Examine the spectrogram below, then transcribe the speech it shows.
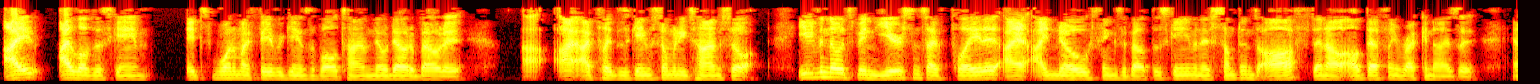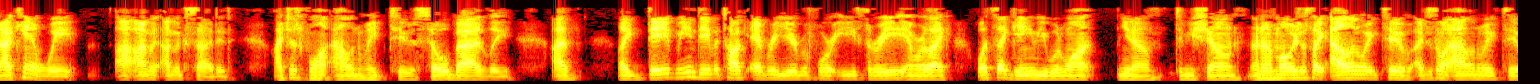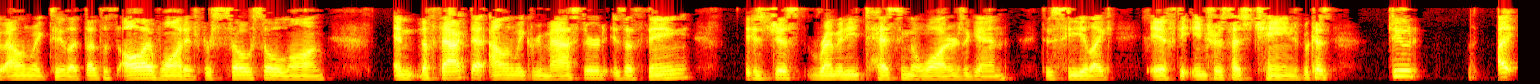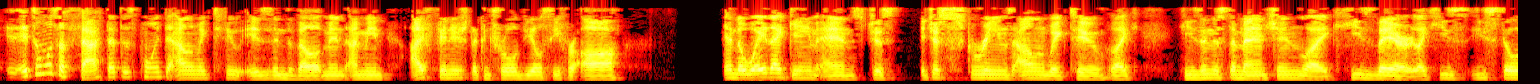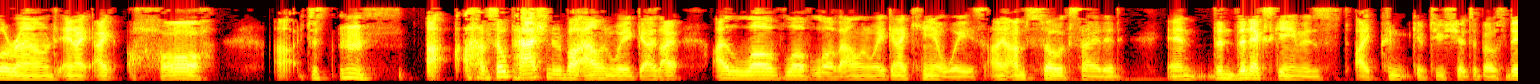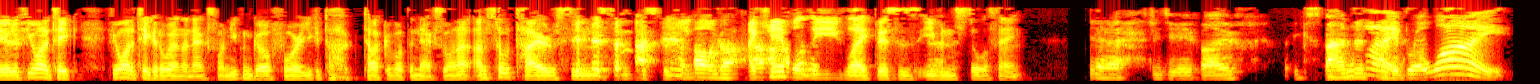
I, I love this game. It's one of my favorite games of all time, no doubt about it. Uh, I, I played this game so many times, so even though it's been years since I've played it, I, I know things about this game, and if something's off, then I'll, I'll definitely recognize it. And I can't wait. I, I'm, I'm excited. I just want Alan Wake 2 so badly. I've, like Dave, me and David talk every year before E3 and we're like, what's that game you would want, you know, to be shown? And I'm always just like, Alan Wake 2. I just want Alan Wake 2, Alan Wake 2. Like that's all I've wanted for so, so long. And the fact that Alan Wake Remastered is a thing is just Remedy testing the waters again to see like if the interest has changed because dude, I, it's almost a fact at this point that Alan Wake 2 is in development. I mean, I finished the Control DLC for Awe, and the way that game ends just, it just screams Alan Wake 2. Like, he's in this dimension, like, he's there, like, he's, he's still around, and I, I, oh, uh, just, mm, I, I'm so passionate about Alan Wake, guys. I, I love, love, love Alan Wake, and I can't wait. I, I'm so excited. And the the next game is I couldn't give two shits about. So David, if you want to take if you want to take it away on the next one, you can go for it. You can talk talk about the next one. I, I'm so tired of seeing this on the screen. oh god, I can't I wonder- believe like this is even still a thing. Yeah, GTA Five expanded. Why, bro? Why?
